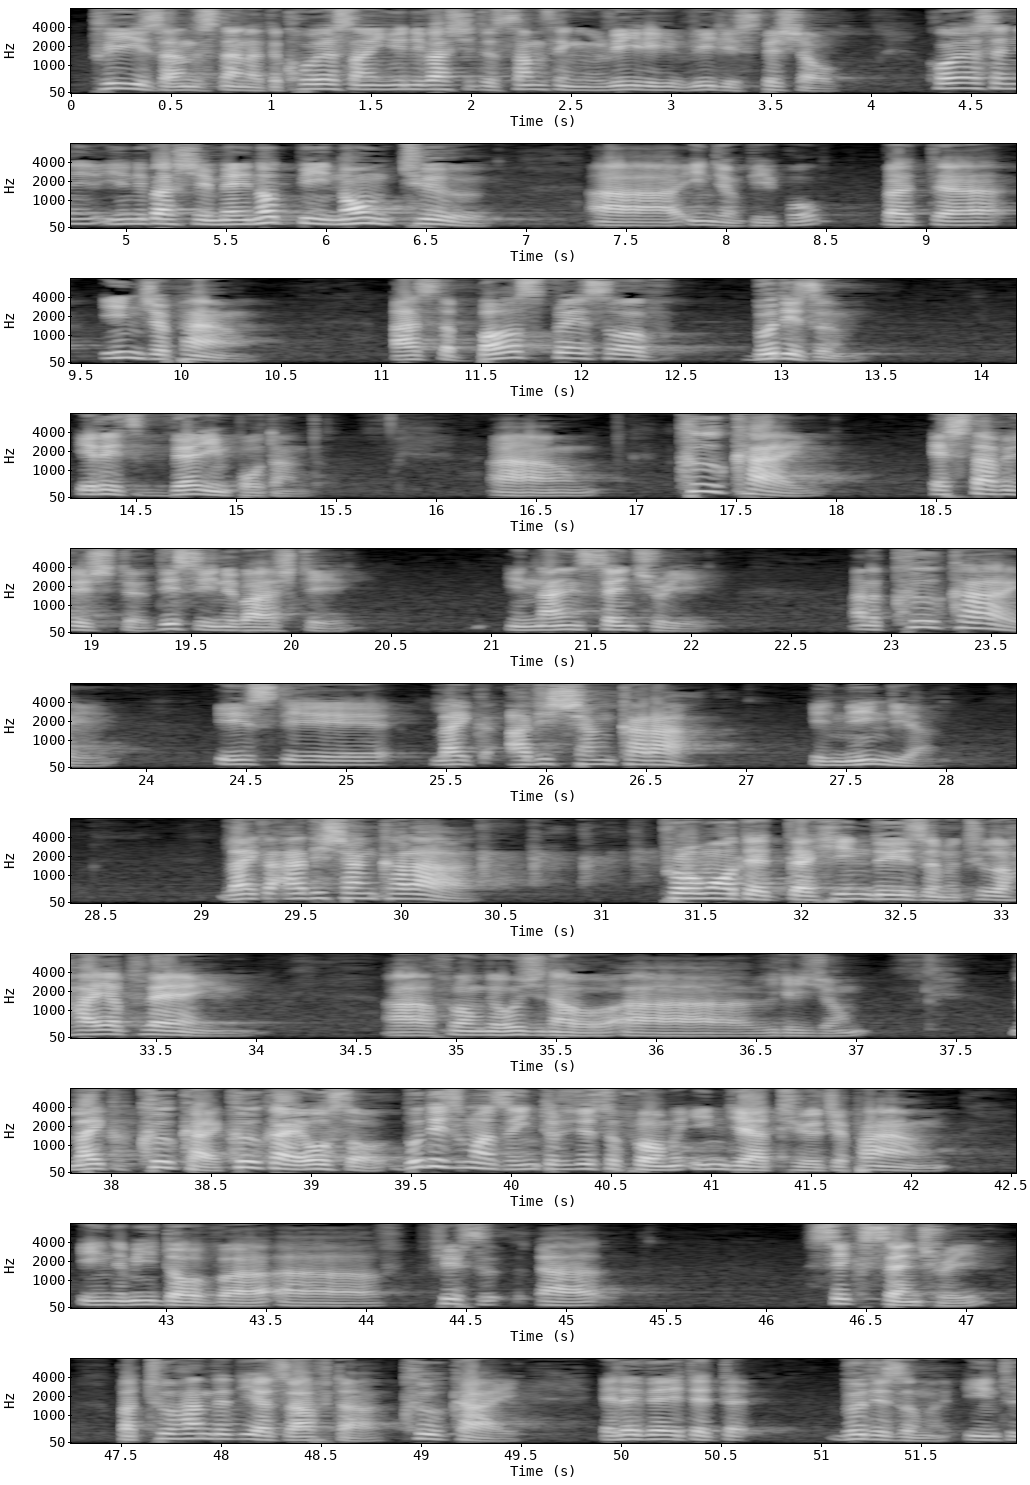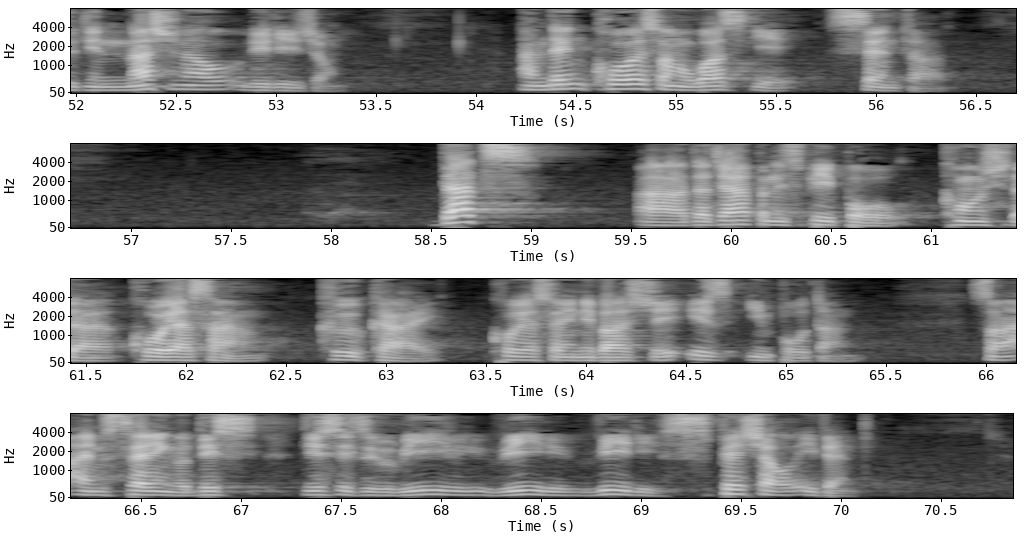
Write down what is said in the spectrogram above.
please understand that the Koyasan University is something really, really special. Koyasan University may not be known to uh, Indian people, but uh, in Japan, as the birthplace of Buddhism, it is very important. Um, Kukai established this university in 9th century. And Kukai is the, like Adi Shankara in India. Like Adi Shankara promoted the Hinduism to a higher plane uh, from the original uh, religion. Like Kukai, Kukai also, Buddhism was introduced from India to Japan in the middle of uh, uh, fifth, uh, sixth century, but 200 years after, Kukai elevated Buddhism into the national religion. And then Koyasan was the center. That's uh, the Japanese people consider Koyasan, Kukai, Koyasan University is important. So I'm saying this, this is a really, really, really special event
